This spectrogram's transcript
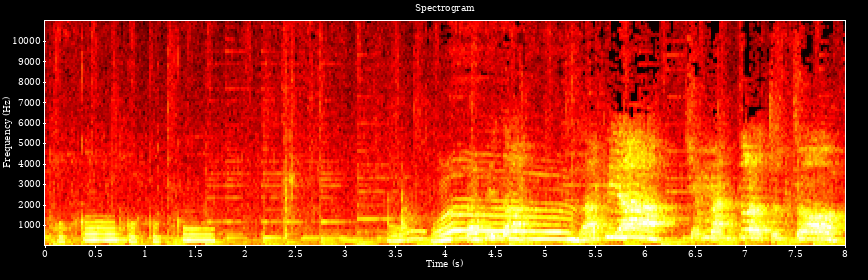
꾹꾹꾹, 꾹꾹꾹. 와. 나비다 나비야 침 만들어줬어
